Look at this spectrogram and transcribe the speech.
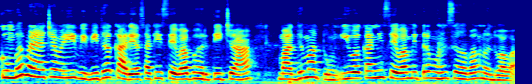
कुंभमेळ्याच्या वेळी विविध कार्यासाठी सेवा भरतीच्या माध्यमातून युवकांनी सेवा मित्र म्हणून सहभाग नोंदवावा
